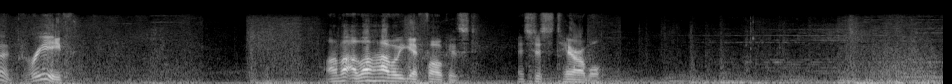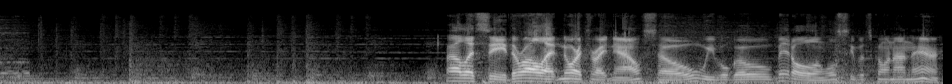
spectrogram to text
Good grief. I lo- I love how we get focused. It's just terrible. Well, let's see. They're all at north right now, so we will go middle and we'll see what's going on there.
